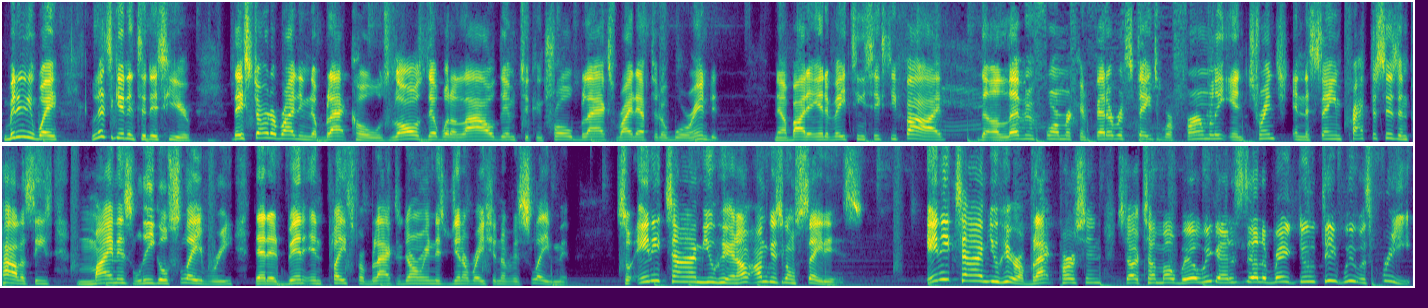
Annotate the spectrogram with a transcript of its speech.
But anyway, let's get into this here. They started writing the black codes, laws that would allow them to control blacks right after the war ended. Now, by the end of 1865, the 11 former Confederate states were firmly entrenched in the same practices and policies, minus legal slavery, that had been in place for blacks during this generation of enslavement. So, anytime you hear, and I'm just going to say this Anytime you hear a black person start talking about, well, we got to celebrate Juneteenth, we was free.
